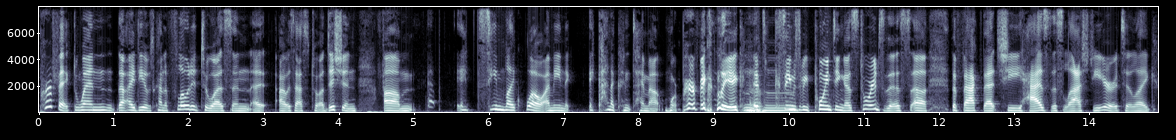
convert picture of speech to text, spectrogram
perfect when the idea was kind of floated to us and I, I was asked to audition. Um, it seemed like, whoa, I mean, it, it kind of couldn't time out more perfectly. It, it seems to be pointing us towards this. Uh, the fact that she has this last year to like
